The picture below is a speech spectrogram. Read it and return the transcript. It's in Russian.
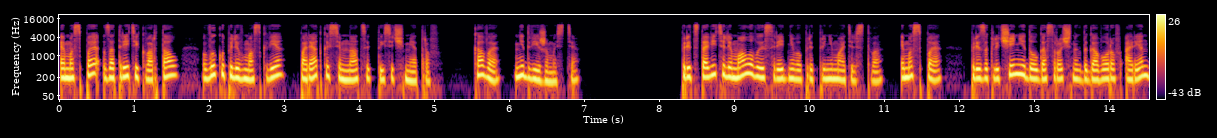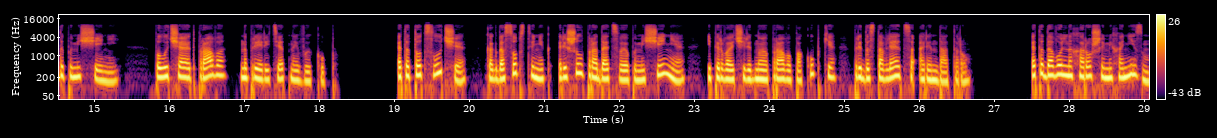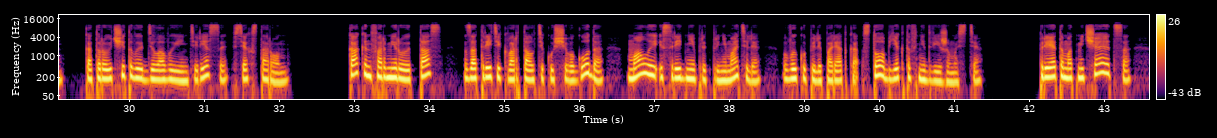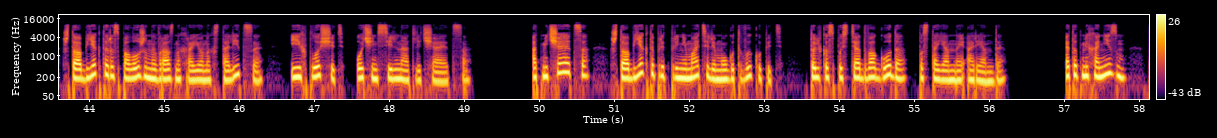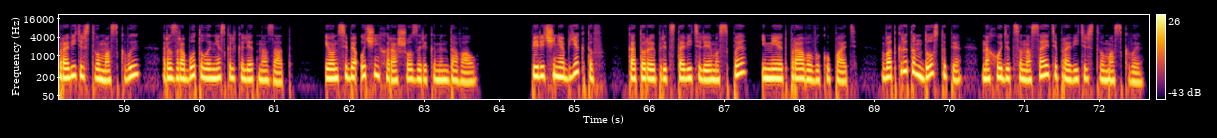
МСП за третий квартал выкупили в Москве порядка 17 тысяч метров. КВ недвижимости. Представители малого и среднего предпринимательства, МСП, при заключении долгосрочных договоров аренды помещений получают право на приоритетный выкуп. Это тот случай, когда собственник решил продать свое помещение и первоочередное право покупки предоставляется арендатору. Это довольно хороший механизм, который учитывает деловые интересы всех сторон. Как информирует ТАСС, за третий квартал текущего года малые и средние предприниматели выкупили порядка 100 объектов недвижимости. При этом отмечается, что объекты расположены в разных районах столицы, и их площадь очень сильно отличается. Отмечается, что объекты предприниматели могут выкупить только спустя два года постоянной аренды. Этот механизм правительство Москвы разработало несколько лет назад, и он себя очень хорошо зарекомендовал. Перечень объектов, которые представители МСП имеют право выкупать, в открытом доступе находится на сайте правительства Москвы.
